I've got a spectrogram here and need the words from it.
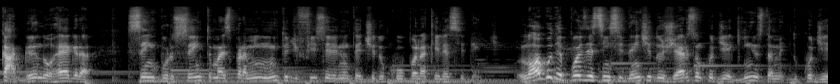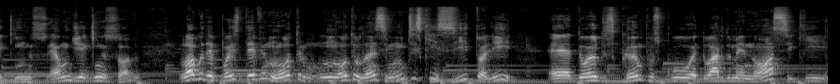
cagando regra 100%, mas para mim muito difícil ele não ter tido culpa naquele acidente. Logo depois desse incidente do Gerson com o Dieguinhos também, com o Dieguinhos, é um Dieguinho só, viu? Logo depois teve um outro, um outro lance muito esquisito ali, é, do Eudes Campos com o Eduardo Menossi, que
